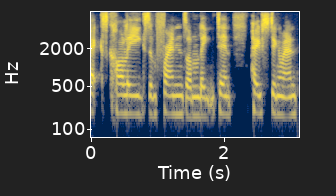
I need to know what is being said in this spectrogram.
ex-colleagues and friends on LinkedIn posting around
